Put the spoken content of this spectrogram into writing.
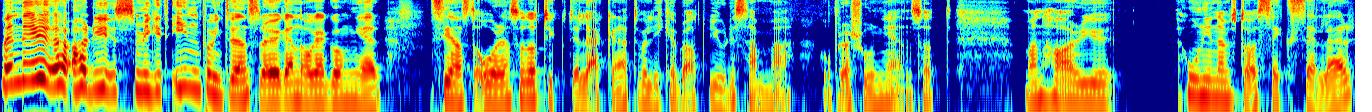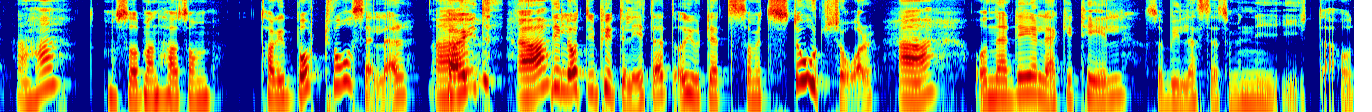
Men nu har det ju smugit in på mitt vänstra öga några gånger de senaste åren så då tyckte läkaren att det var lika bra att vi gjorde samma operation igen. Så att man har ju, hornhinnan består av sex celler Aha. så att man har som tagit bort två celler Ja. höjd. Ja. Det låter ju pyttelitet och gjort det som ett stort sår. Ja. Och när det läker till så bildas det som en ny yta och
